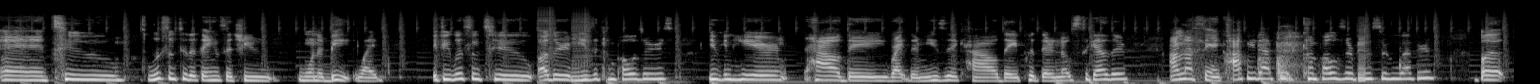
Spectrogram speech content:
and to listen to the things that you want to be. Like, if you listen to other music composers, you can hear how they write their music, how they put their notes together. I'm not saying copy that composer, producer, whoever, but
